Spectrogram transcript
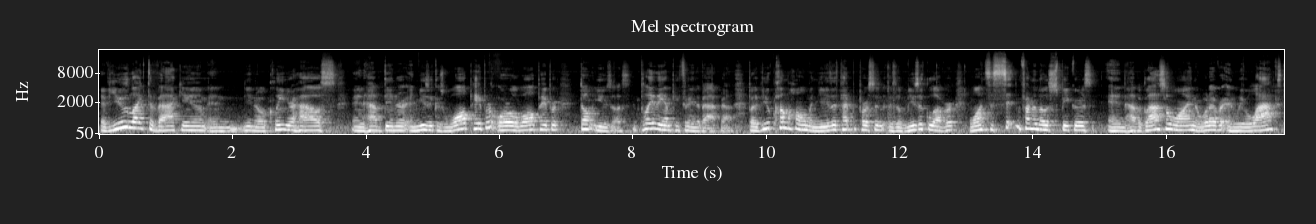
If you like to vacuum and you know clean your house and have dinner and music is wallpaper, aural wallpaper, don't use us. Play the MP3 in the background. But if you come home and you're the type of person who's a music lover, wants to sit in front of those speakers and have a glass of wine or whatever and relax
